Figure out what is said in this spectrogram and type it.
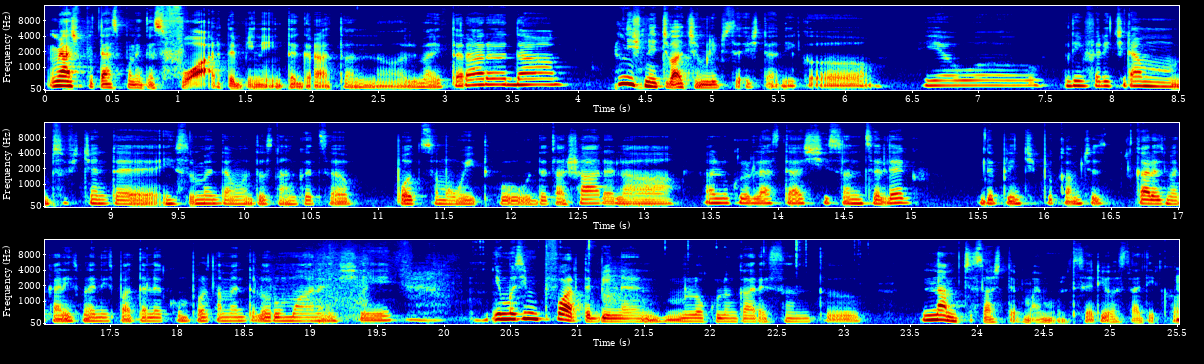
mi-aș putea spune că sunt foarte bine integrată în uh, lumea literară, dar nici nu e ceva ce îmi lipsește. Adică eu, din fericire, am suficiente instrumente în momentul ăsta încât să pot să mă uit cu detașare la, la lucrurile astea și să înțeleg de principiu cam ce, care sunt mecanismele din spatele comportamentelor umane și eu mă simt foarte bine în locul în care sunt. N-am ce să aștept mai mult, serios, adică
